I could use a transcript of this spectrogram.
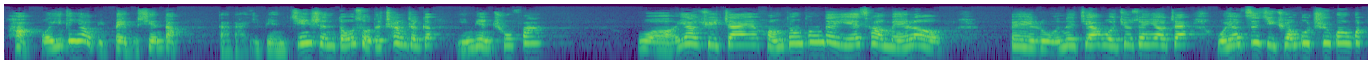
好，我一定要比贝鲁先到。达达一边精神抖擞的唱着歌，一面出发。我要去摘红彤彤的野草莓喽。贝鲁那家伙就算要摘，我要自己全部吃光光，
